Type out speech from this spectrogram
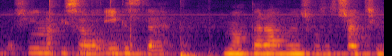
Właśnie nie napisało XD. No, teraz wyszło za trzecim.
